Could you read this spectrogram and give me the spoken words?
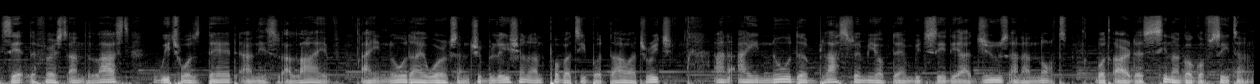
said the first and the last which was dead and is alive i know thy works and tribulation and poverty but thou art rich and i know the blasphemy of them which say they are jews and are not but are the synagogue of satan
